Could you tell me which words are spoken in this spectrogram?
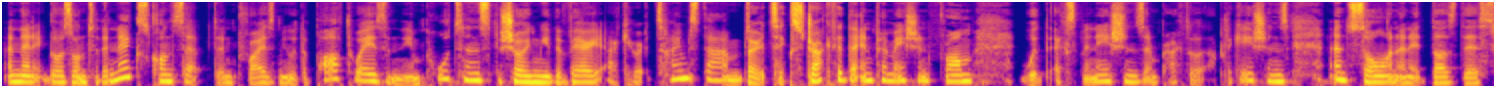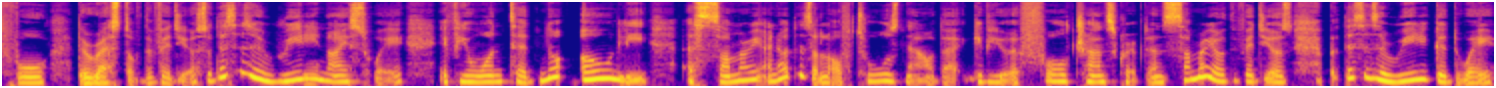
And then it goes on to the next concept and provides me with the pathways and the importance, showing me the very accurate timestamp where it's extracted the information from with explanations and practical applications and so on. And it does this for the rest of the video. So this is a really nice way if you wanted not only a summary, I know there's a lot of tools now that give you a full transcript and summary of the videos, but this is a really good way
